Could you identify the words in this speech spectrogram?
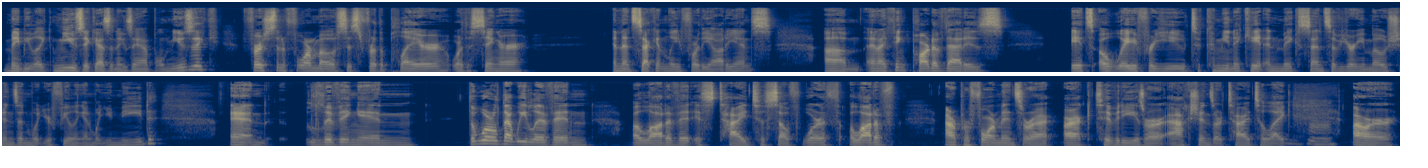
maybe like music as an example. Music first and foremost is for the player or the singer and then secondly for the audience. Um and I think part of that is it's a way for you to communicate and make sense of your emotions and what you're feeling and what you need. And living in the world that we live in, a lot of it is tied to self worth. A lot of our performance or our, our activities or our actions are tied to like Mm-hmm. our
